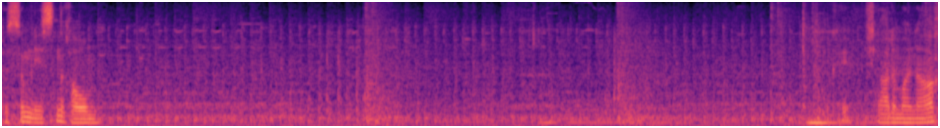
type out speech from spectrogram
Bis zum nächsten Raum. Okay, ich lade mal nach.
